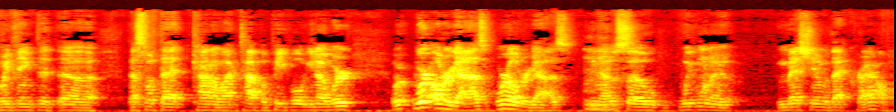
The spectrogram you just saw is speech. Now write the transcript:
we think that uh, that's what that kind of like type of people. You know, we're we're, we're older guys. We're older guys. You know, so we want to mesh in with that crowd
